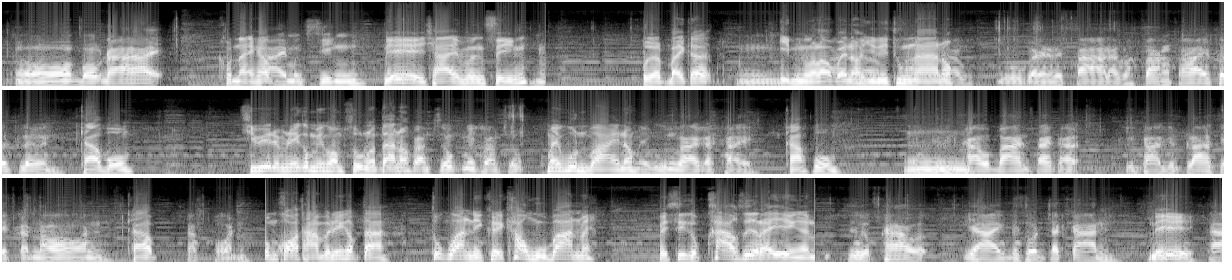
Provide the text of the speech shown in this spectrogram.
ๆอ๋อบอกได้ คนไหนครับชายมึงสิงห์นี่ชายเมืองสิงห์เปิดไปก็มอินของเราไปเนอะอยู่ในทุ่งนาเนอะอยู่กันในป่าแล้วก็ฟังไปเพลินครับผม ชีวิตแบบนี้ก็มีความสุขๆนะตาเนาะมีความสุขมีความสุขไม่วุ่นวายเนาะไม่วุ่นวายกับใครครับผมอืคืมนเข้าบ้านไปก็กินข้าวกินปลาเสร็จก็นอนครับพักผ่อนผมขอถามแบบนี้ครับตาทุกวันนี้เคยเข้าหมู่บ้านไหมไปซื้อกับข้าวซื้ออะไรเองอะซื้อกับข้าวยายเป็นคนจัดการ นี่ตา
